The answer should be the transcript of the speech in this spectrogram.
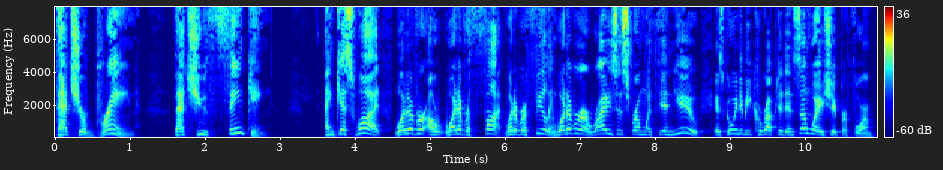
That's your brain. That's you thinking. And guess what? Whatever, uh, whatever thought, whatever feeling, whatever arises from within you is going to be corrupted in some way, shape, or form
